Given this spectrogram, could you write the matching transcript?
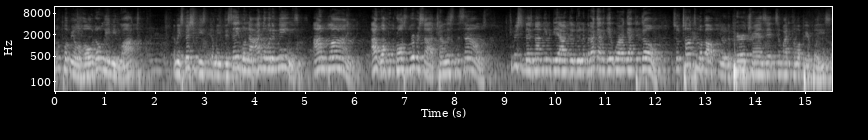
Don't put me on hold. Don't leave me locked. I mean, especially these, I mean, disabled now, I know what it means. I'm blind. I walk across Riverside trying to listen to sounds. The commissioner does not need to be out there doing it, but I got to get where I got to go. So talk to them about, you know, the paratransit. Somebody come up here, please.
